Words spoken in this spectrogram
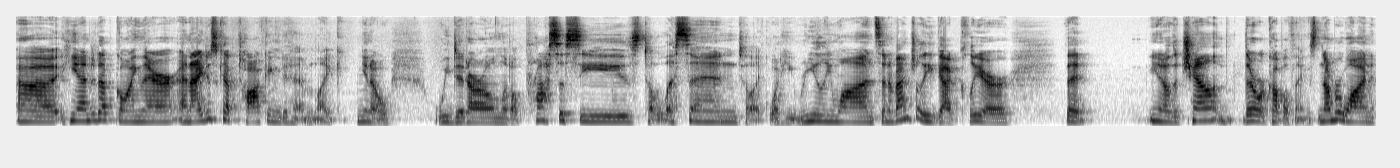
uh, he ended up going there, and I just kept talking to him. Like, you know, we did our own little processes to listen to like what he really wants. And eventually he got clear that you know the challenge there were a couple things number one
